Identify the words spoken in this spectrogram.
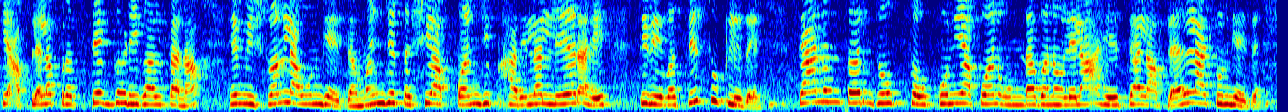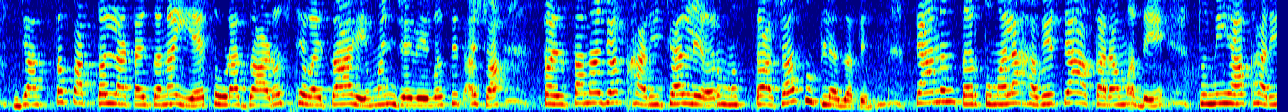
की आपल्याला प्रत्येक घडी घालताना हे मिश्रण लावून घ्यायचं आहे. म्हणजे तशी आपण जी खारीला लेअर आहे ती व्यवस्थित सुटली जाईल. त्यानंतर जो चौकोनी आपण उंडा बनवलेला आहे त्याला आपल्याला लाटून घ्यायचा आहे. जास्त पातळ लाटायचा नाही आहे थोडा जाडच ठेवायचा आहे. म्हणजे व्यवस्थित अशा तळताना ज्या खारीच्या लेअर मस्त अशा सुटल्या जातील. त्यानंतर तुम्हाला हवे त्या आकारामध्ये तुम्ही ह्या खारी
